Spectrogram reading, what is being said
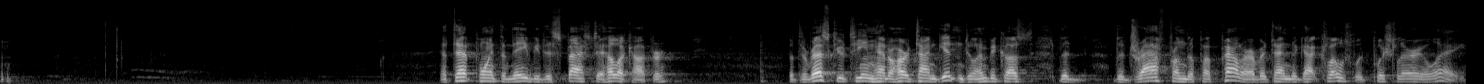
At that point, the Navy dispatched a helicopter, but the rescue team had a hard time getting to him because the the draft from the propeller, every time they got close, would push Larry away.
